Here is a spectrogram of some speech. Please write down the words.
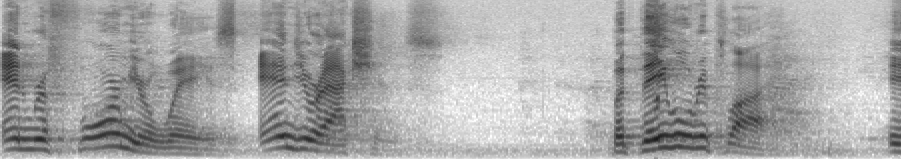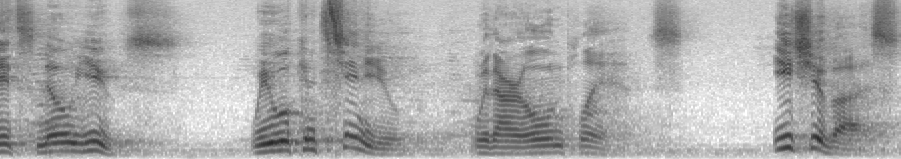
and reform your ways and your actions. But they will reply, It's no use. We will continue with our own plans. Each of us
